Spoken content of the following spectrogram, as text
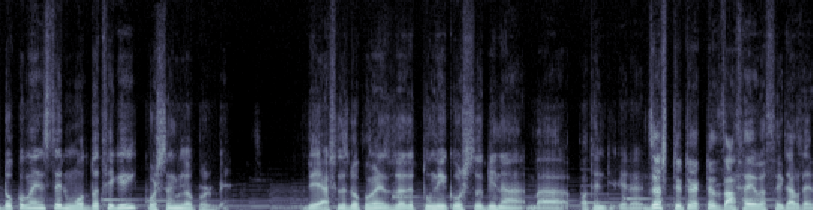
ডকুমেন্টসের মধ্য থেকেই কোশ্চেনগুলো করবে। যে আসলে ডকুমেন্টসগুলো তুমি করছ কি না বা অথেন্টিক জাস্ট এটা একটা যাচাই বাছাই যাচাই।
